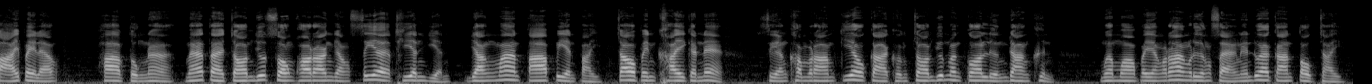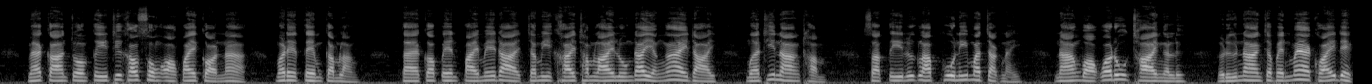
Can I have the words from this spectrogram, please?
ลายไปแล้ว ภาพตรงหน้า แม้แต่จอมยุทธทรงพลังอย่างเสี้ยเทียนเหยียนยังม่านตาเปลี่ยนไป เจ้าเป็นใครกันแน่ เสียงคำรามเกี้ยวกาดของจอมยุทธมังกรเหลืองดังขึ้น เมื่อมองไปยังร่างเรืองแสงนั้นด้วยอาการตกใจ แม้การโจมตีที่เขาส่งออกไปก่อนหน้าไม่ได้เต็มกำลัง แต่ก็เป็นไปไม่ได้จะมีใครทำลายลงได้อย่างง่ายดายเหมือนที่นางทำสตรีลึกลับคู่นี้มาจากไหน นางบอกว่าลูกชายงันหรือ หรือนางจะเป็นแม่ของไอ้เด็ก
